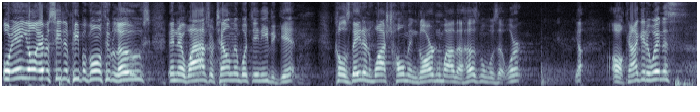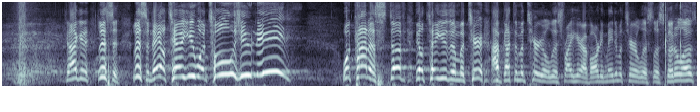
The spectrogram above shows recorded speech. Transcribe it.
Or any y'all ever see them people going through Lowe's and their wives are telling them what they need to get because they didn't wash home and garden while the husband was at work? Yeah. Oh, can I get a witness? Can I get it? Listen, listen, they'll tell you what tools you need. What kind of stuff? They'll tell you the material. I've got the material list right here. I've already made a material list. Let's go to Lowe's.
